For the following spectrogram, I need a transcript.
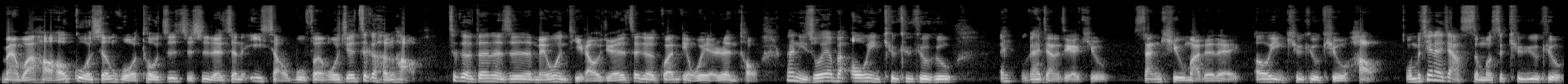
买完好好过生活，投资只是人生的一小部分。我觉得这个很好。这个真的是没问题的，我觉得这个观点我也认同。那你说要不要 all in Q Q Q Q？哎，我刚才讲的这个 Q 三 Q 嘛，对不对？all in Q Q Q。好，我们先来讲什么是 Q Q Q，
